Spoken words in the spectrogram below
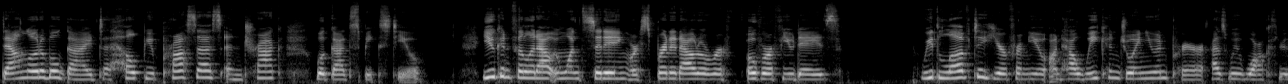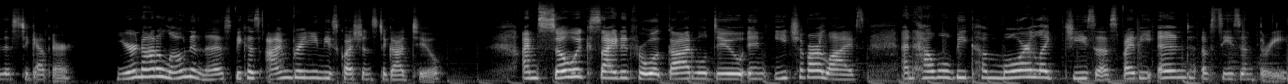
downloadable guide to help you process and track what God speaks to you. You can fill it out in one sitting or spread it out over, over a few days. We'd love to hear from you on how we can join you in prayer as we walk through this together. You're not alone in this because I'm bringing these questions to God too. I'm so excited for what God will do in each of our lives and how we'll become more like Jesus by the end of season three.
